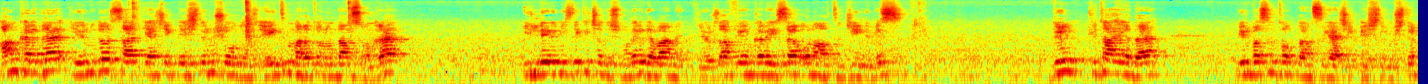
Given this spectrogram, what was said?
Ankara'da 24 saat gerçekleştirmiş olduğumuz eğitim maratonundan sonra illerimizdeki çalışmaları devam ettiriyoruz. Afyonkarahisar 16. ilimiz. Dün Kütahya'da bir basın toplantısı gerçekleştirmiştim.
